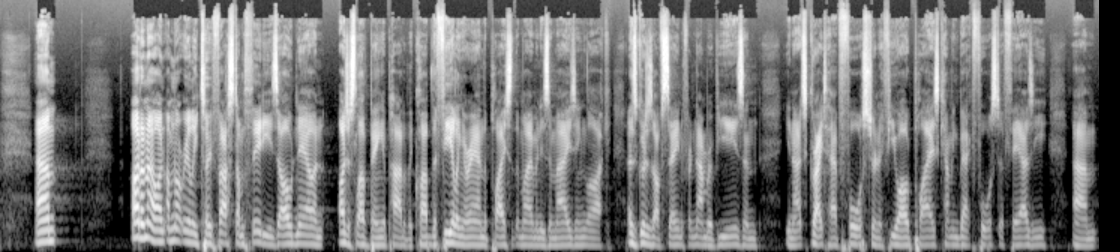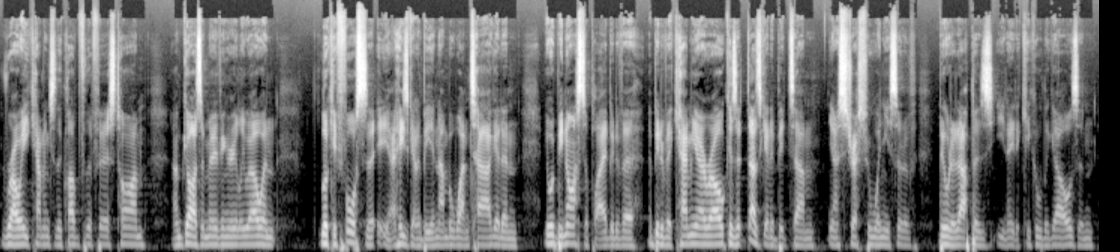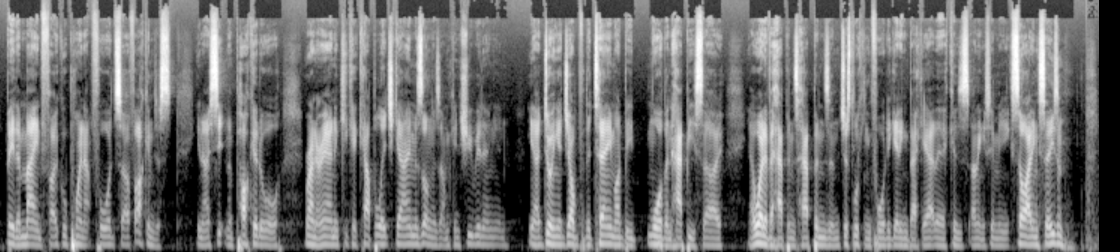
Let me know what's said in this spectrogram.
um, I don't know. I'm I'm not really too fussed. I'm 30 years old now, and I just love being a part of the club. The feeling around the place at the moment is amazing. Like as good as I've seen for a number of years, and you know it's great to have Forster and a few old players coming back. Forster, Fauzi, um, Rowie coming to the club for the first time. Um, guys are moving really well, and look, if Forster, you know, he's going to be a number one target, and it would be nice to play a bit of a, a bit of a cameo role because it does get a bit um, you know stressful when you sort of build it up as you need to kick all the goals and be the main focal point up forward. So if I can just you know sit in the pocket or run around and kick a couple each game, as long as I'm contributing and you know doing a job for the team, I'd be more than happy. So you know, whatever happens, happens, and just looking forward to getting back out there because I think it's going to be an exciting season.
